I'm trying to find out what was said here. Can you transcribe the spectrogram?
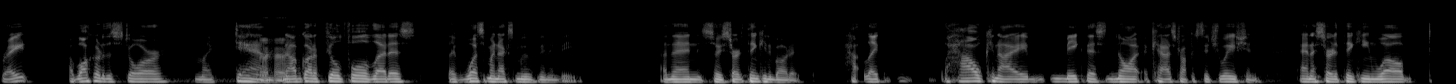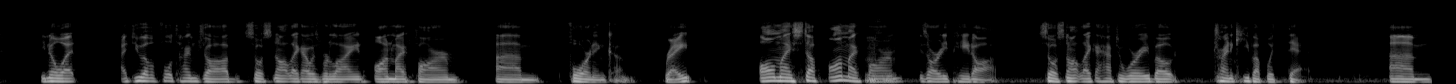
Right? I walk out of the store. I'm like, "Damn! Uh-huh. Now I've got a field full of lettuce. Like, what's my next move going to be?" And then so you start thinking about it. How, like, how can I make this not a catastrophic situation? And I started thinking, well, you know what? I do have a full time job, so it's not like I was relying on my farm um, for an income, right? All my stuff on my mm-hmm. farm mm-hmm. is already paid off. So it's not like I have to worry about trying to keep up with debt. Um,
